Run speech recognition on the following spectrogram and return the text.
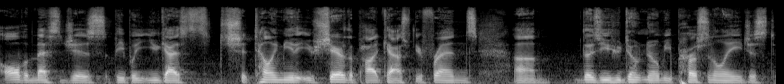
all the messages, people, you guys sh- telling me that you share the podcast with your friends. Um, those of you who don't know me personally, just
